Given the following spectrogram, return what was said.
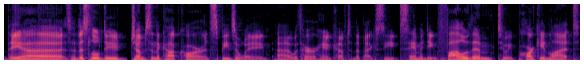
They uh so this little dude jumps in the cop car and speeds away uh, with her handcuffed in the back seat. Sam and Dean follow them to a parking lot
